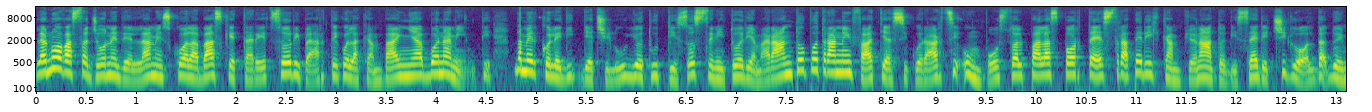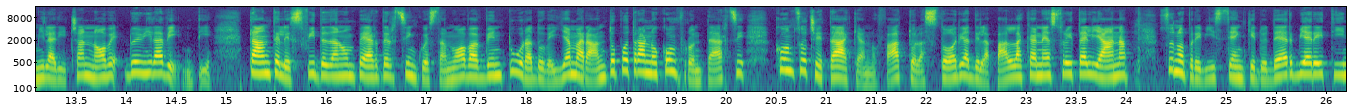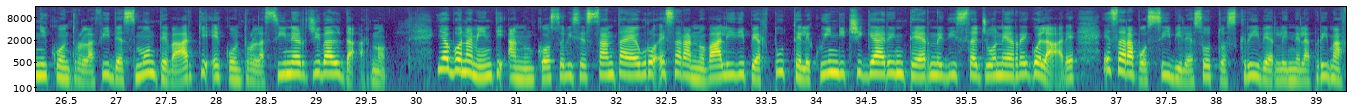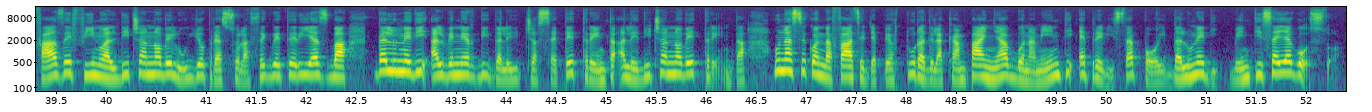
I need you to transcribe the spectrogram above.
La nuova stagione dell'Ame Scuola Basket Arezzo riparte con la campagna abbonamenti. Da mercoledì 10 luglio tutti i sostenitori Amaranto potranno infatti assicurarsi un posto al Palasport Estra per il campionato di Serie C Gold 2019-2020. Tante le sfide da non perdersi in questa nuova avventura dove gli Amaranto potranno confrontarsi con società che hanno fatto la storia della pallacanestro italiana. Sono previsti anche due derby aretini contro la Fides Montevarchi e contro la Synergy Valdarno. Gli abbonamenti hanno un costo di 60 euro e saranno validi per tutte le 15 gare interne di stagione regolare e sarà possibile sottoscriverli nella prima fase fino al 19 luglio presso la segreteria SBA dal lunedì al venerdì dalle 17.30 alle 19.30. Una seconda fase di apertura della campagna abbonamenti è prevista poi da lunedì 26 agosto.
